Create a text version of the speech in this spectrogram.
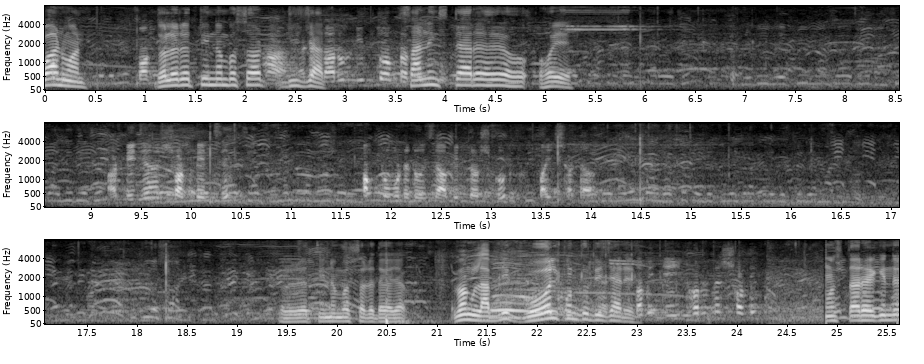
ওয়ান ওয়ান দলের তিন নম্বর শট ডিজার। নৃত্য আমরা সানিং স্টার হয়ে। আর ডিজার শট নিচ্ছে অক্টোবরে রয়েছে আবির লস্কর বাইশাটা দলের তিন নম্বর শটে দেখা যাক। এবং লাভলি গোল কিন্তু ডিজারের ধরনের হয়ে কিন্তু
